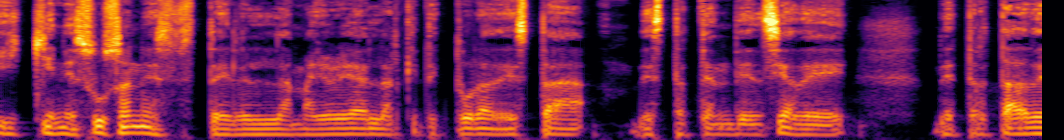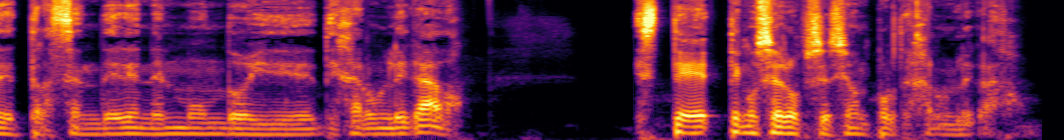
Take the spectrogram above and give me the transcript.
y quienes usan este, la mayoría de la arquitectura de esta, de esta tendencia de, de tratar de trascender en el mundo y de dejar un legado. Este, tengo ser obsesión por dejar un legado.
